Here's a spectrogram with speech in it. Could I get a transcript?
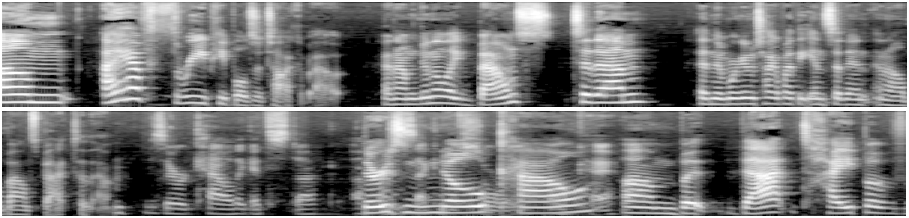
Um, I have 3 people to talk about, and I'm going to like bounce to them and then we're going to talk about the incident and I'll bounce back to them. Is there a cow that gets stuck? There's no story? cow. Okay. Um, but that type of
